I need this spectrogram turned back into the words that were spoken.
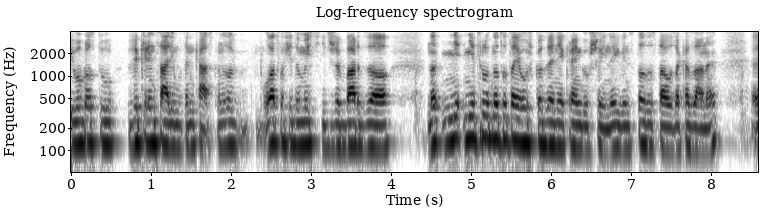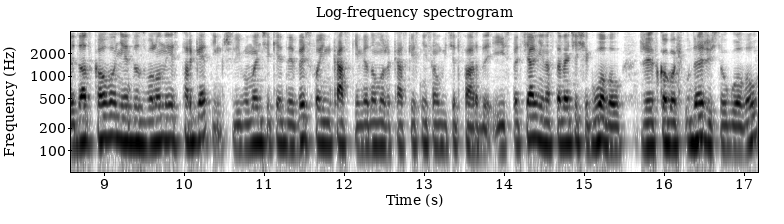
i po prostu wykręcali mu ten kask. No to łatwo się domyślić, że bardzo no, nie, nie, trudno tutaj o uszkodzenie kręgów szyjnych, więc to zostało zakazane. E, dodatkowo niedozwolony jest targeting, czyli w momencie, kiedy wy swoim kaskiem, wiadomo, że kask jest niesamowicie twardy i specjalnie nastawiacie się głową, żeby w kogoś uderzyć tą głową,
